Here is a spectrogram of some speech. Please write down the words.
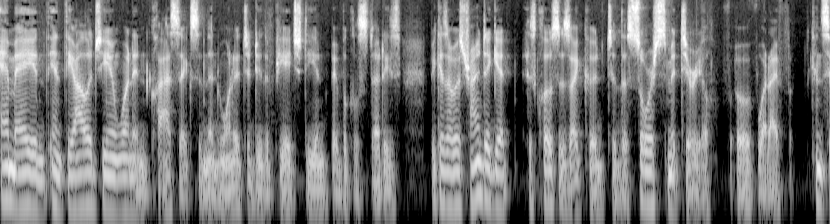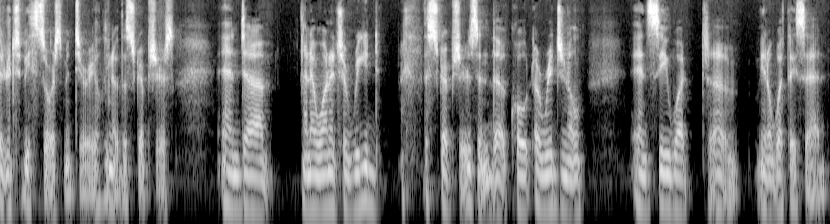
MA in, in, theology and one in classics, and then wanted to do the PhD in biblical studies because I was trying to get as close as I could to the source material of what I considered to be source material, you know, the scriptures, and uh, and I wanted to read the scriptures and the quote original and see what uh, you know what they said.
